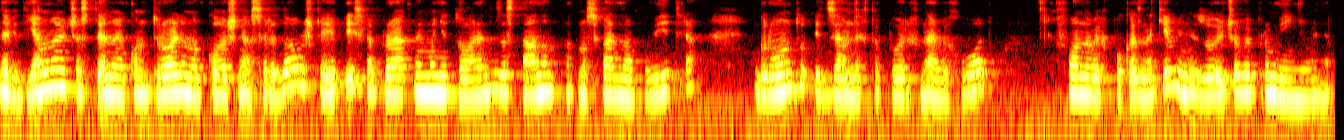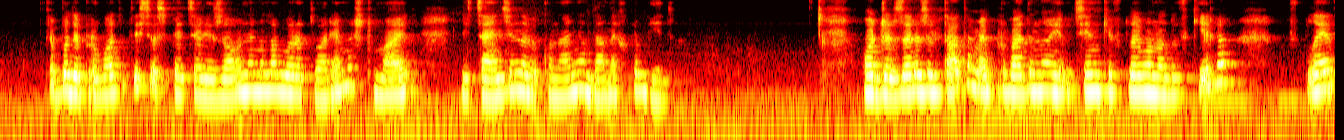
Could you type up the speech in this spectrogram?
невід'ємною частиною контролю навколишнього середовища є післяпроектний моніторинг за станом атмосферного повітря, ґрунту, підземних та поверхневих вод, фонових показників іонізуючого випромінювання та буде проводитися спеціалізованими лабораторіями, що мають ліцензію на виконання даних робіт. Отже, за результатами проведеної оцінки впливу на довкілля, вплив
